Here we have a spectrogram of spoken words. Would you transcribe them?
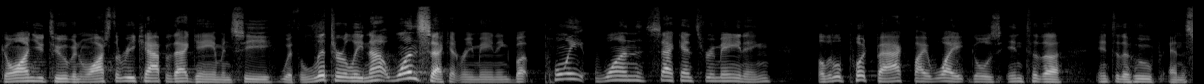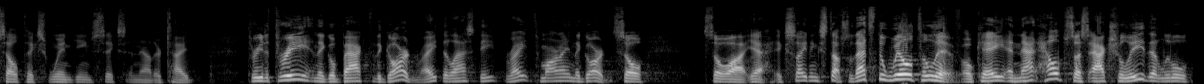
Go on YouTube and watch the recap of that game and see, with literally not one second remaining, but 0.1 seconds remaining, a little putback by White goes into the into the hoop, and the Celtics win Game Six, and now they're tied three to three, and they go back to the Garden. Right, the last date, right, tomorrow night in the Garden. So. So, uh, yeah, exciting stuff. So, that's the will to live, okay? And that helps us actually, that little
